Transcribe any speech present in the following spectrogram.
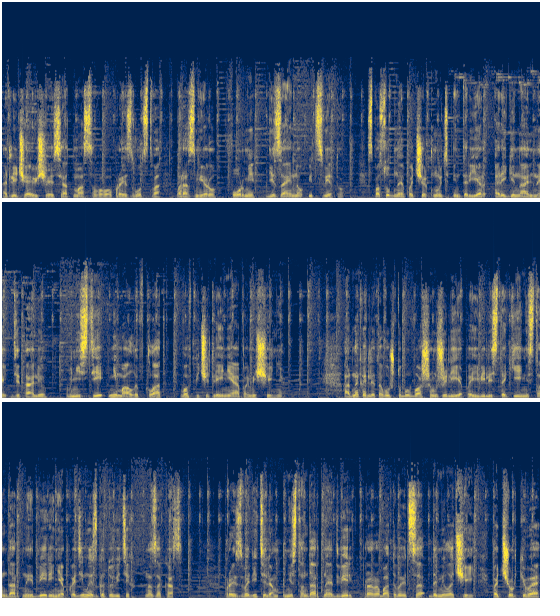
отличающаяся от массового производства по размеру, форме, дизайну и цвету, способная подчеркнуть интерьер оригинальной деталью, внести немалый вклад во впечатление о помещении – Однако для того, чтобы в вашем жилье появились такие нестандартные двери, необходимо изготовить их на заказ. Производителям нестандартная дверь прорабатывается до мелочей, подчеркивая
